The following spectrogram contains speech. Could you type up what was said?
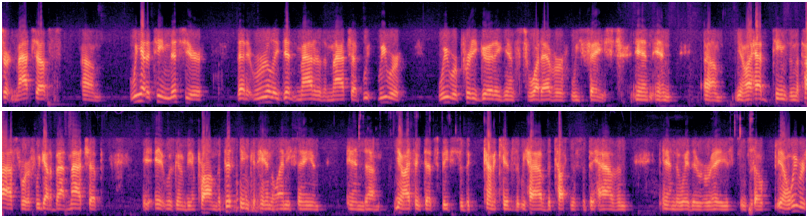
certain matchups. Um, we had a team this year that it really didn't matter the matchup. We, we were we were pretty good against whatever we faced. And and um, you know, I had teams in the past where if we got a bad matchup, it, it was going to be a problem. But this team could handle anything, and and um, you know, I think that speaks to the kind of kids that we have, the toughness that they have, and and the way they were raised. And so, you know, we were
